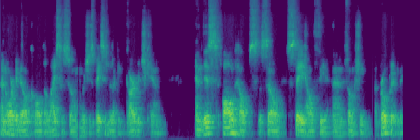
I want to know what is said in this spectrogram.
an organelle called the lysosome, which is basically like a garbage can. And this all helps the cell stay healthy and function appropriately.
